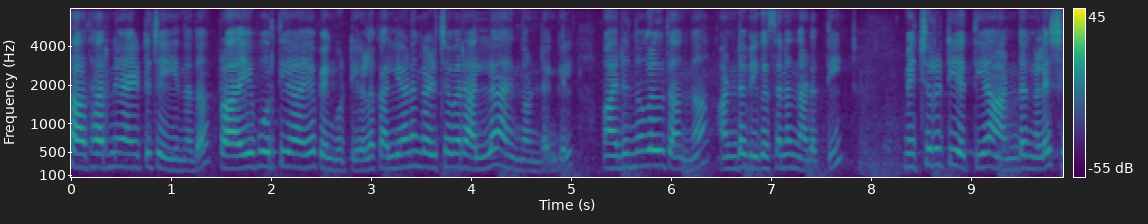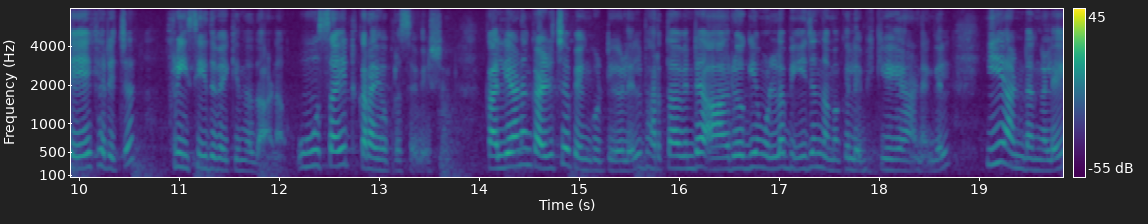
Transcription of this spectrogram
സാധാരണയായിട്ട് ചെയ്യുന്നത് പ്രായപൂർത്തിയായ പെൺകുട്ടികൾ കല്യാണം കഴിച്ചവരല്ല എന്നുണ്ടെങ്കിൽ മരുന്നുകൾ തന്ന് അണ്ടവികസനം നടത്തി മെച്യൂരിറ്റി എത്തിയ അണ്ടങ്ങളെ ശേഖരിച്ച് ഫ്രീസ് ചെയ്ത് വെക്കുന്നതാണ്. ഊസൈറ്റ് ക്രയോപ്രിസർവേഷൻ കല്യാണം കഴിച്ച പെൺകുട്ടികളിൽ ഭർത്താവിന്റെ ആരോഗ്യമുള്ള ബീജം നമുക്ക് ലഭിക്കുകയാണെങ്കിൽ ഈ അണ്ടങ്ങളെ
